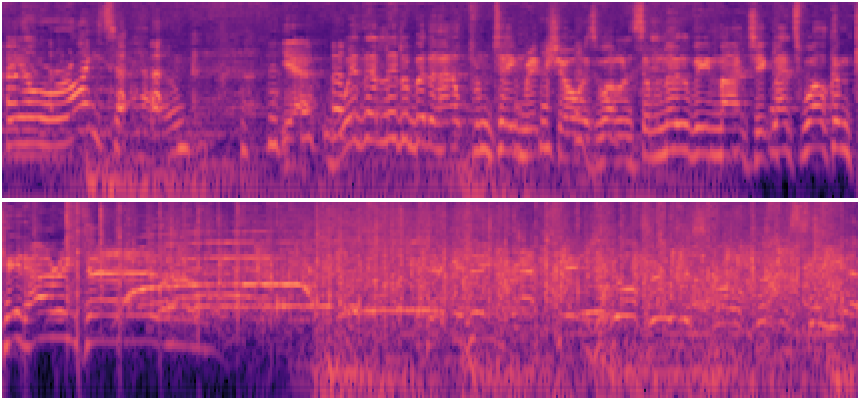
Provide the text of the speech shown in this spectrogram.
feel right at home. Yeah, with a little bit of help from Team Rickshaw as well and some movie magic. Let's welcome Kit Harington! Take a deep breath, smoke. Good to see you.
